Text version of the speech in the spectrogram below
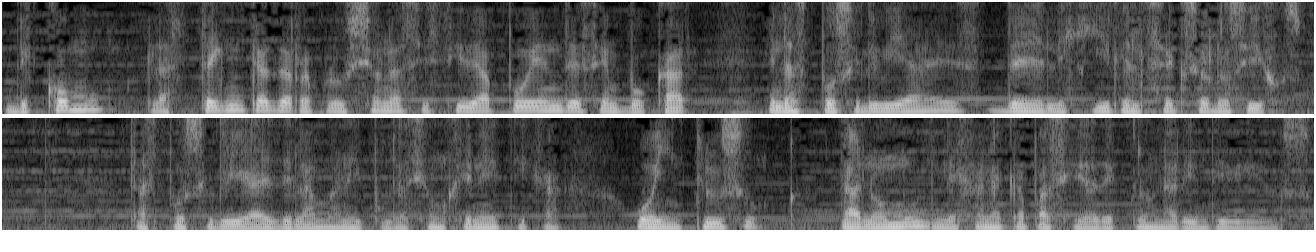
de cómo las técnicas de reproducción asistida pueden desembocar en las posibilidades de elegir el sexo de los hijos, las posibilidades de la manipulación genética o incluso la no muy lejana capacidad de clonar individuos.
